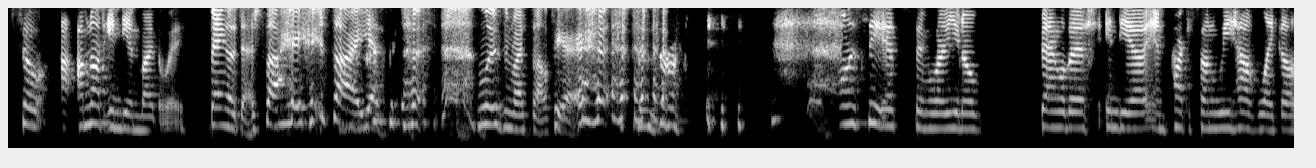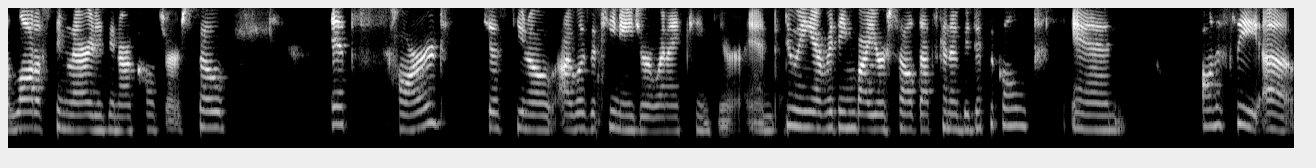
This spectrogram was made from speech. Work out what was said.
So I'm not Indian, by the way. Bangladesh. Sorry. Sorry. Yes. I'm losing myself here. Honestly, it's similar. You know, Bangladesh, India, and Pakistan, we have like a lot of similarities in our cultures. So it's hard just you know i was a teenager when i came here and doing everything by yourself that's going to be difficult and honestly uh,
